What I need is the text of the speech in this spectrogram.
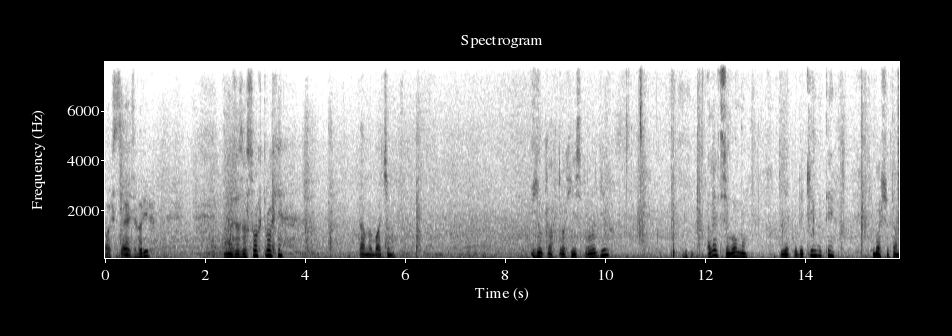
Ось це ось горіх. Він вже засох трохи. Там ми бачимо. В гілках трохи є проводів. Але в цілому є куди кинути. Хіба що там,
